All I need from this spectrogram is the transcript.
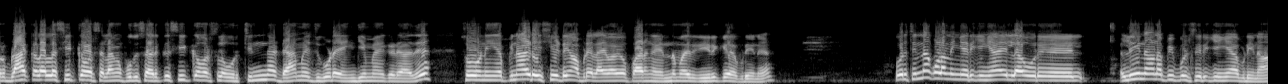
ஒரு பிளாக் கலர்ல சீட் கவர்ஸ் எல்லாமே புதுசா இருக்கு. சீட் கவர்ஸ்ல ஒரு சின்ன டேமேஜ் கூட எங்கேயுமே கிடையாது. ஸோ நீங்க பின்னாடி சீட்டையும் அப்படியே லைவாவே பாருங்க எந்த மாதிரி இருக்கு அப்படின்னு. ஒரு சின்ன குழந்தைங்க இருக்கீங்க இல்ல ஒரு லீனான பீப்புள்ஸ் இருக்கீங்க அப்படின்னா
